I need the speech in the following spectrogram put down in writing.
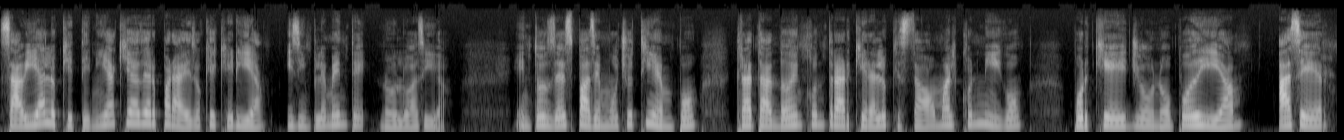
sabía lo que tenía que hacer para eso que quería y simplemente no lo hacía. Entonces pasé mucho tiempo tratando de encontrar qué era lo que estaba mal conmigo, porque yo no podía hacer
